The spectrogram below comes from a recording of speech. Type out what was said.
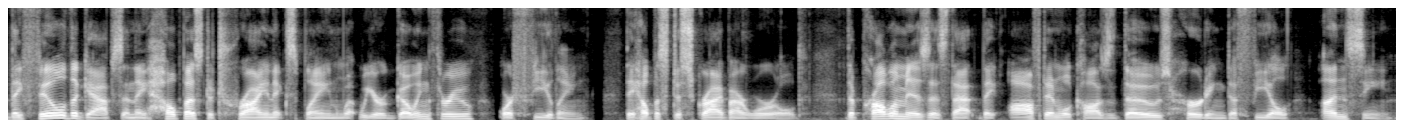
They fill the gaps and they help us to try and explain what we are going through or feeling. They help us describe our world. The problem is is that they often will cause those hurting to feel unseen,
